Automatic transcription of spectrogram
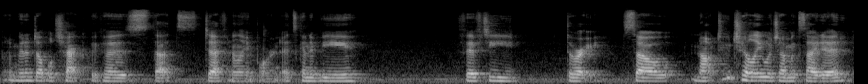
but I'm gonna double check because that's definitely important. It's gonna be 53. So not too chilly, which I'm excited.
